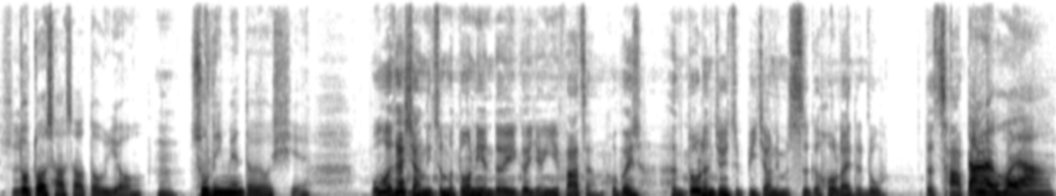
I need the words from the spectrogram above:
是。多多少少都有，嗯，书里面都有写。不过我在想，你这么多年的一个演艺发展，会不会很多人就一直比较你们四个后来的路的差别？当然会啊，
